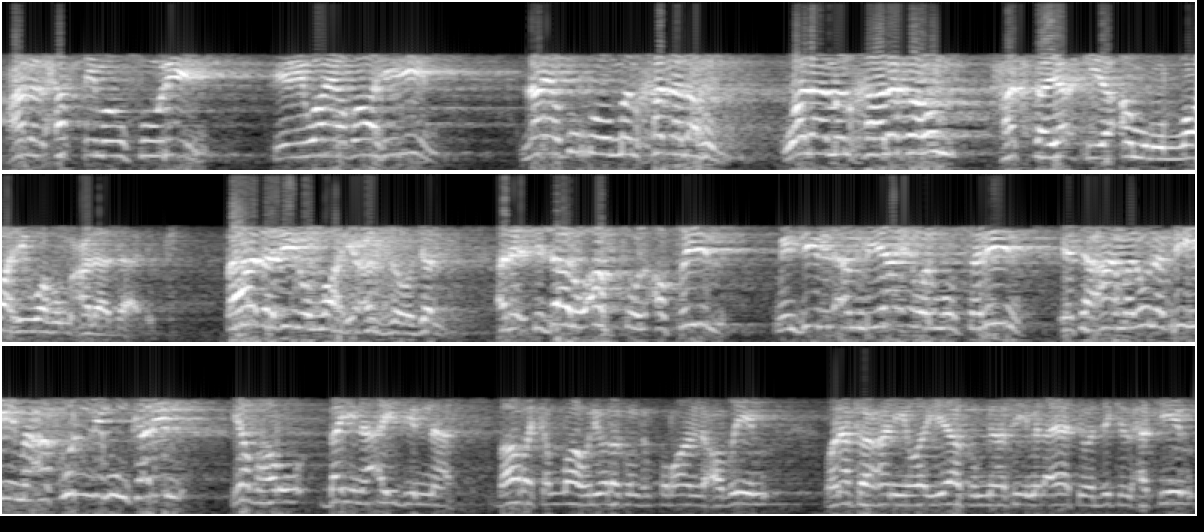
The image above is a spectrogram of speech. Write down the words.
على الحق منصورين في رواية ظاهرين. لا يضرهم من خذلهم ولا من خالفهم حتى يأتي أمر الله وهم على ذلك. فهذا دين الله عز وجل. الاعتزال أصل أصيل من دين الأنبياء والمرسلين يتعاملون به مع كل منكر يظهر بين أيدي الناس. بارك الله لي ولكم في القرآن العظيم ونفعني وإياكم بما فيه من الآيات والذكر الحكيم.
